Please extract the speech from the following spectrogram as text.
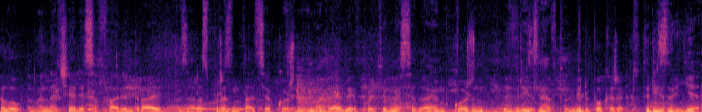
Hello, ми на чері Safari Drive. Зараз презентація кожної моделі. Потім ми сідаємо кожен в різний автомобіль. Покаже. Тут різне є,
